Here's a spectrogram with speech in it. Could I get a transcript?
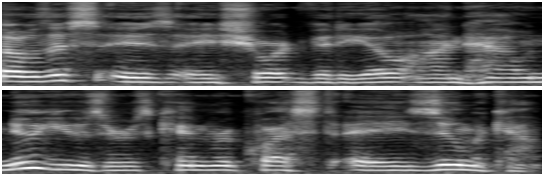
So this is a short video on how new users can request a Zoom account.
